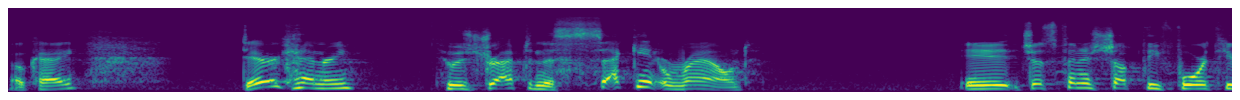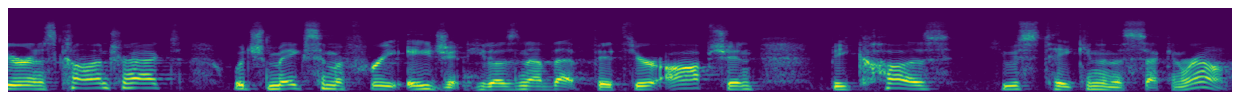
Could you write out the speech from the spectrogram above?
okay? Derrick Henry, who was drafted in the second round, it just finished up the fourth year in his contract, which makes him a free agent. He doesn't have that fifth year option because he was taken in the second round.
